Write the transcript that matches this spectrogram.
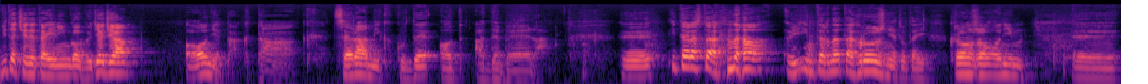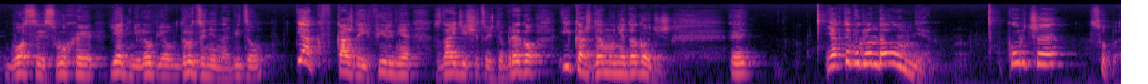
Witajcie detailingowy dziadzia. O nie tak, tak. Ceramik QD od ADBL-a. Yy, I teraz tak, na internetach różnie tutaj krążą o nim yy, głosy, słuchy. Jedni lubią, drudzy nienawidzą. Jak w każdej firmie znajdzie się coś dobrego i każdemu nie dogodzisz. Yy, jak to wygląda u mnie? Kurczę, super.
